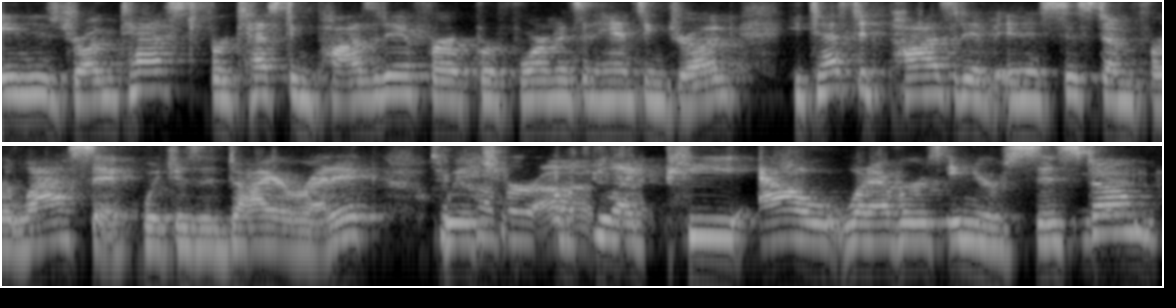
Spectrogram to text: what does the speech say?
in his drug test for testing positive for a performance enhancing drug. He tested positive in his system for Lasix, which is a diuretic, To which helps you like pee out whatever's in your system.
